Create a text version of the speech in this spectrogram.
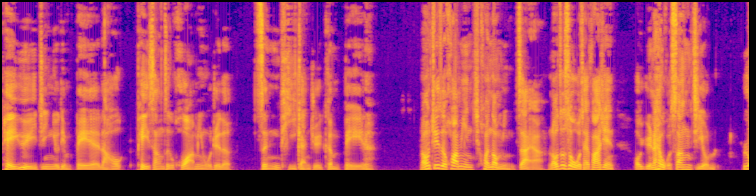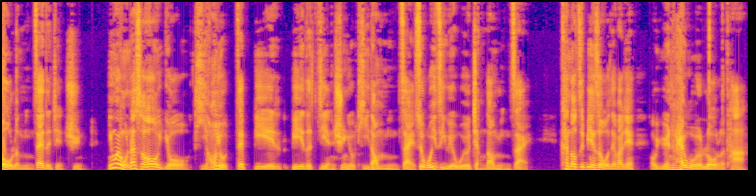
配乐已经有点悲了，然后配上这个画面，我觉得整体感觉更悲了。然后接着画面换到敏在啊，然后这时候我才发现。哦，原来我上一集有漏了敏在的简讯，因为我那时候有提，好像有在别别的简讯有提到敏在，所以我一直以为我有讲到敏在。看到这边的时候，我才发现哦，原来我有漏了他。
